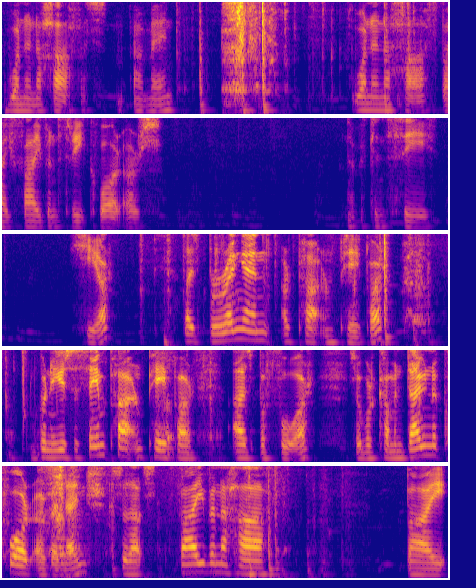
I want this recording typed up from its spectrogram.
one and a half, I meant. One and a half by five and three quarters that we can see here. Let's bring in our pattern paper. I'm going to use the same pattern paper as before. So we're coming down a quarter of an inch. So that's five and a half by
